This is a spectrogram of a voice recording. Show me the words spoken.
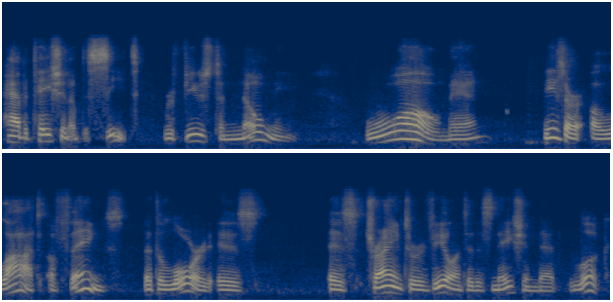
habitation of deceit, refuse to know me. Whoa, man. These are a lot of things that the Lord is is trying to reveal unto this nation that look,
